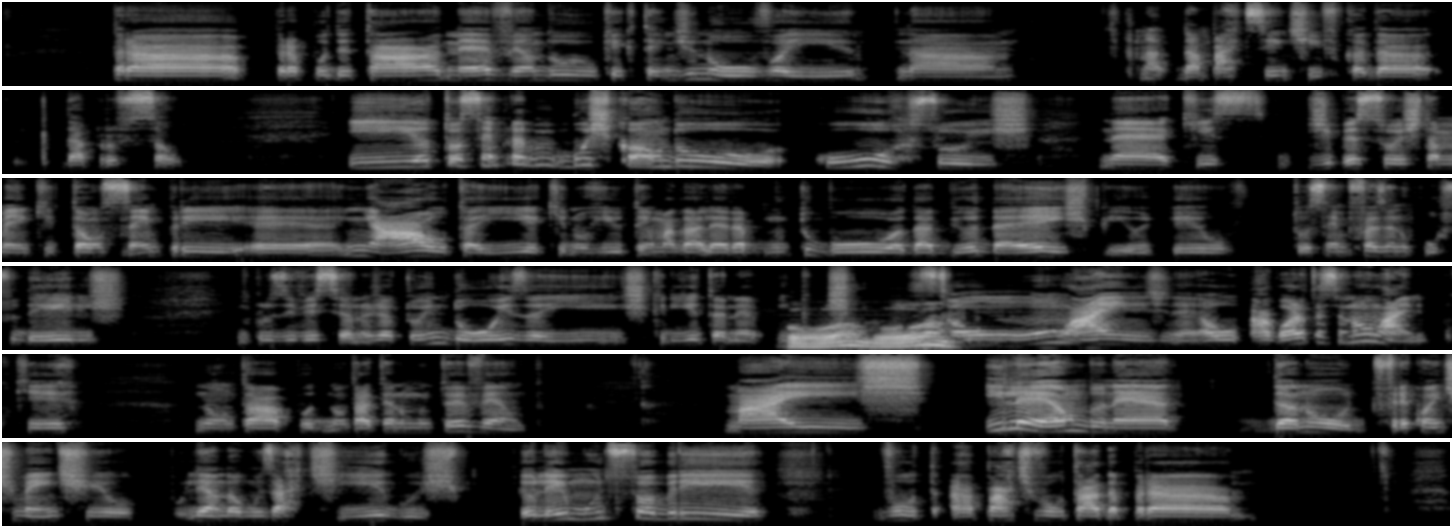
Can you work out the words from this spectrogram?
para poder estar tá, né, vendo o que, que tem de novo aí na, na, na parte científica da, da profissão. E eu tô sempre buscando cursos, né, que, de pessoas também que estão sempre é, em alta aí. Aqui no Rio tem uma galera muito boa da Biodesp, eu, eu tô sempre fazendo curso deles. Inclusive, esse ano eu já tô em dois aí, inscrita, né? Boa, boa. São online, né? Agora tá sendo online, porque não tá, não tá tendo muito evento. Mas, e lendo, né? Dando frequentemente, lendo alguns artigos, eu leio muito sobre a parte voltada para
